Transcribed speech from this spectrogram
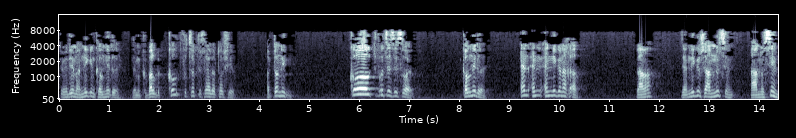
אתם יודעים, הניגן כל נדרה, זה מקובל בכל תפוצות ישראל אותו שיר. אותו ניגן. כל תפוצת ישראל. כל נדרה. אין, אין, אין ניגן אחר. למה? זה הניגן שהאנוסים, האנוסים,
